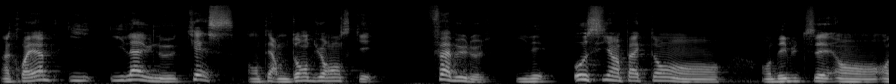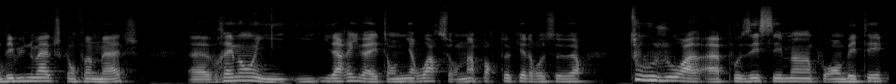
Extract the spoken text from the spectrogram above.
incroyable. Il, il a une caisse en termes d'endurance qui est fabuleuse. Il est aussi impactant en, début, de, match qu'en fin de match. Euh, vraiment, il, arrive à être en miroir sur n'importe quel receveur, toujours à, poser ses mains pour embêter.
